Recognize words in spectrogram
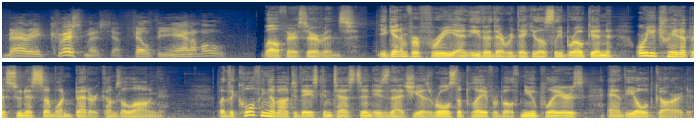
Merry Christmas, you filthy animal. Welfare servants. You get them for free and either they're ridiculously broken, or you trade up as soon as someone better comes along. But the cool thing about today's contestant is that she has roles to play for both new players and the old guard,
